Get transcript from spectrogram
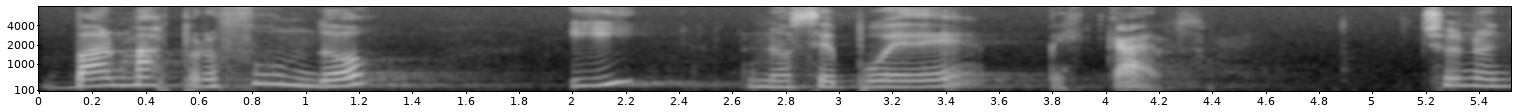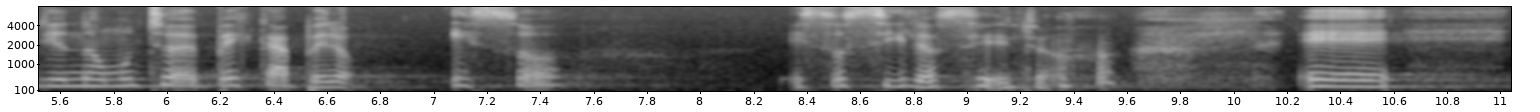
van más profundo y no se puede pescar. Yo no entiendo mucho de pesca, pero eso, eso sí lo sé, ¿no? Eh,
